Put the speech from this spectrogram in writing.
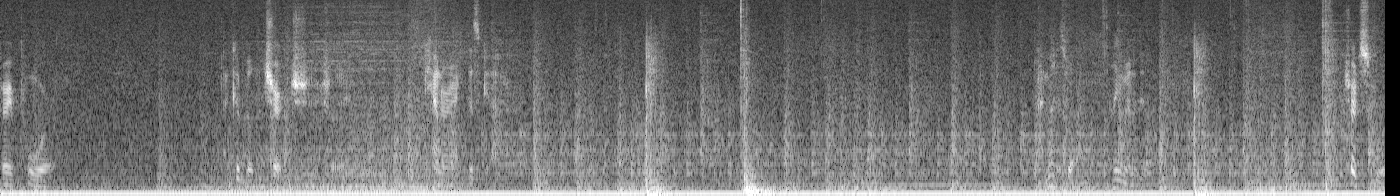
Very poor. I could build a church, actually. Counteract this guy. I might as well. I think I'm gonna do it. Church school.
